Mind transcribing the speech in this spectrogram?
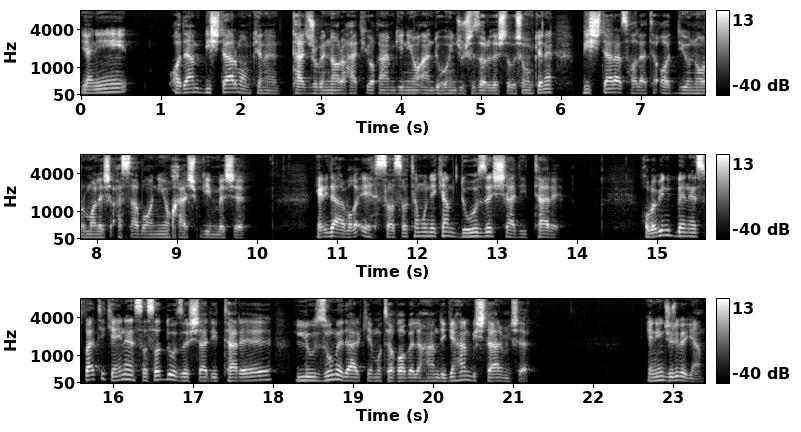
یعنی آدم بیشتر ممکنه تجربه ناراحتی و غمگینی و اندوه و اینجور چیزا رو داشته باشه ممکنه بیشتر از حالت عادی و نرمالش عصبانی و خشمگین بشه. یعنی در واقع احساساتمون یکم دوز شدیدتره. خب ببینید به نسبتی که این احساسات دوز شدیدتره لزوم درک متقابل همدیگه هم بیشتر میشه. یعنی اینجوری بگم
